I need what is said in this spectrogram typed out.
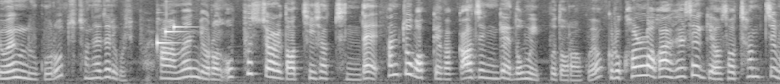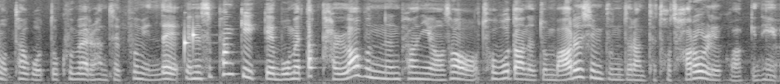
여행 룩으로 추천해드리고 싶어요. 다음은 이런 오프숄더 티셔츠인데 한쪽 어깨가 까진 게 너무 이쁘더라고요. 그리고 컬러가 회색이어서 참지 못하고 또 구매를 한 제품인데 얘는 스판기 있게 몸에 딱 달라붙는 편이어서 저보다는 좀 마르신 분들한테 더 잘 어울릴 것 같긴 해요.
